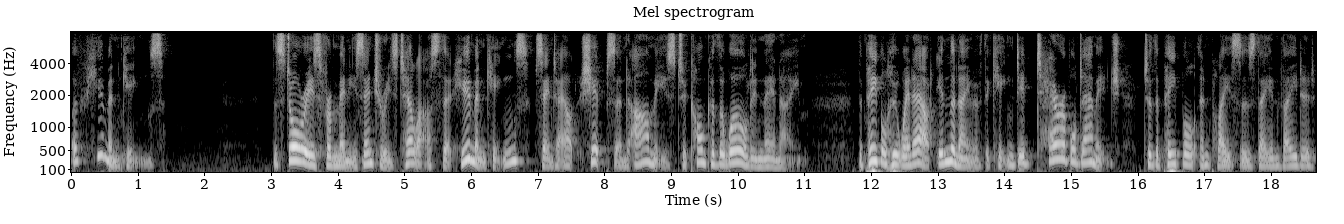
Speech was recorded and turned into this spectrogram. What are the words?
of human kings. The stories from many centuries tell us that human kings sent out ships and armies to conquer the world in their name. The people who went out in the name of the king did terrible damage to the people and places they invaded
